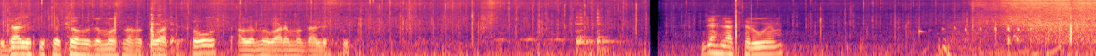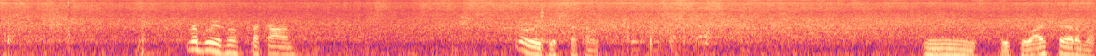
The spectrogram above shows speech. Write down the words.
І далі після цього вже можна готувати соус, але ми варимо далі суп. Деглясируємо. Приблизно стакан. Великий стакан. Ммм, відчуваєш аромат?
